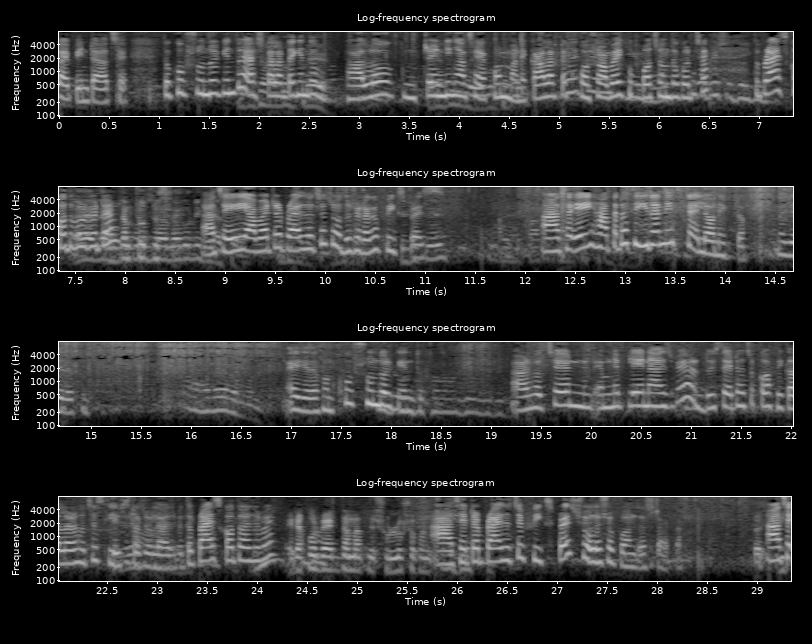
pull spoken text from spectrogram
পাইপিংটা আছে। তো খুব সুন্দর কিন্তু অ্যাশ কালারটা কিন্তু ভালো ট্রেন্ডিং আছে এখন মানে কালারটা সবাই খুব পছন্দ করছে। তো প্রাইস কত পড়বে এটা আচ্ছা এই আবারটার প্রাইস হচ্ছে চোদ্দশো টাকা ফিক্স প্রাইস আচ্ছা এই হাতাটা হচ্ছে ইরানি স্টাইলে অনেকটা। এই যে দেখুন। এই যে দেখুন খুব সুন্দর কিন্তু। আর হচ্ছে এমনি প্লেন আসবে আর দুই সাইড হচ্ছে কফি কালার হচ্ছে স্লিভসটা চলে আসবে। তো প্রাইস কত আসবে? এটা পড়বে একদম আপনি ষোলোশো আচ্ছা এটার প্রাইস হচ্ছে ফিক্স প্রাইস ষোলোশো পঞ্চাশ টাকা। আচ্ছা,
